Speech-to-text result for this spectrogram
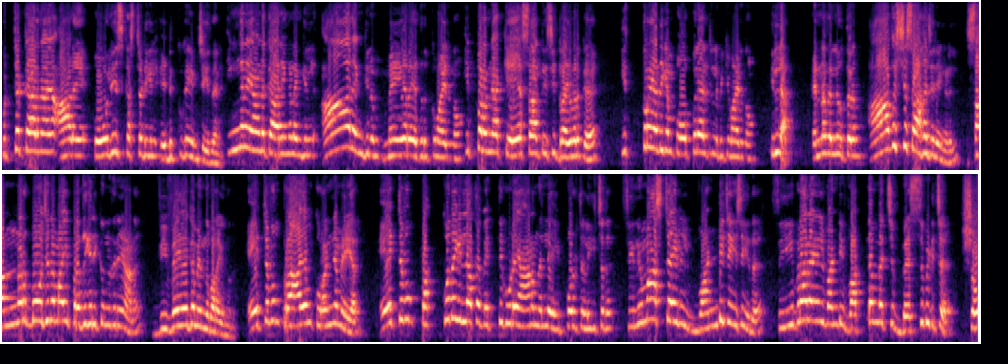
കുറ്റക്കാരനായ ആളെ പോലീസ് കസ്റ്റഡിയിൽ എടുക്കുകയും ചെയ്തത് ഇങ്ങനെയാണ് കാര്യങ്ങളെങ്കിൽ ആരെങ്കിലും മേയറെ എതിർക്കുമായിരുന്നോ? ഇപ്പറഞ്ഞ K S R T C ഡ്രൈവർക്ക് ഇത്രയധികം പോപ്പുലാരിറ്റി ലഭിക്കുമായിരുന്നോ? ഇല്ല. എന്നതല്ല ഉത്തരം. ആവശ്യ സാഹചര്യങ്ങളിൽ സന്ദർഭോചിതമായി പ്രതികരിക്കുന്നതിനെയാണ് വിവേകം എന്ന് പറയുന്നത്. ഏറ്റവും പ്രായം കുറഞ്ഞ മേയർ ഏറ്റവും പക്വതയില്ലാത്ത വ്യക്തി കൂടെയാണെന്നല്ലേ ഇപ്പോൾ തെളിയിച്ചത്. സിനിമാ സ്റ്റൈലിൽ വണ്ടി ചേസ് ചെയ്ത് സീബ്ര ലൈനിൽ വണ്ടി വട്ടം വെച്ച് ബസ് പിടിച്ച് ഷോ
